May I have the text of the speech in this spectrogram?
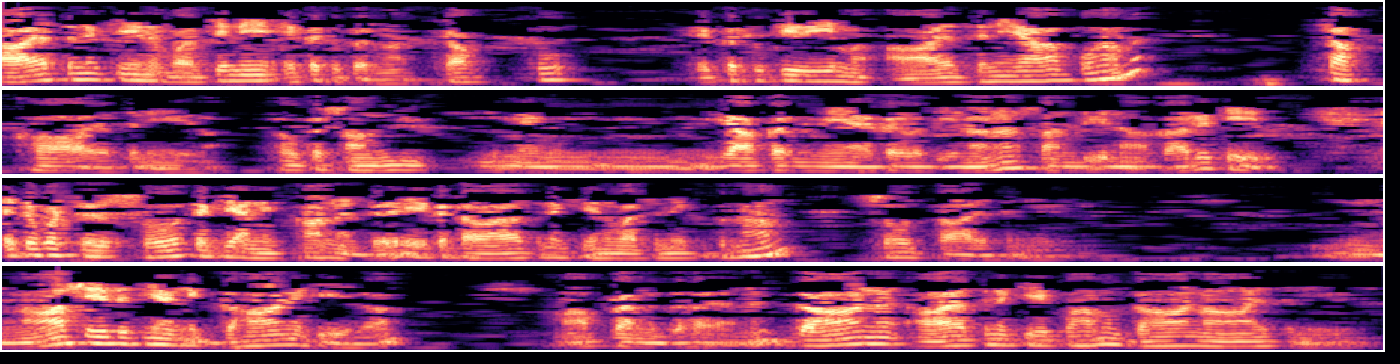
ආයතන කියන වචනේ එකතු කරනවා. චක්කු එකතු කිරීම ආයතනය ආපුවම චක්ඛායතනය වෙනවා. ඔක සංදි ව්‍යාකරණය කරලා තියෙනවා නම් සංදි වෙන ආකාරය තේරෙයි. එතකොට ශෝත කියන්නේ කනට ඒකට ආයතන කියන වචනේ එකතුනහම ශෝත ආයතනය වෙනවා. නාසයට කියන්නේ ගාන කියලා ආප්‍රාණ ගායන ගාන ආයතන කියපුවාම ගාන ආයතනය වෙනවා.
